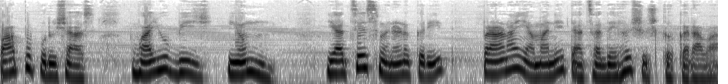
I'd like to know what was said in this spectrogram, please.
पाप पुरुषास वायुबीज यम याचे स्मरण करीत प्राणायामाने त्याचा देह शुष्क करावा.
